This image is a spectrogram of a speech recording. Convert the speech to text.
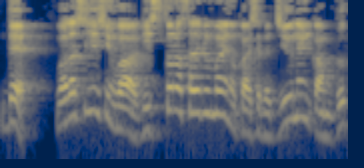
で、私自身はリストラされる前の会社で10年間物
